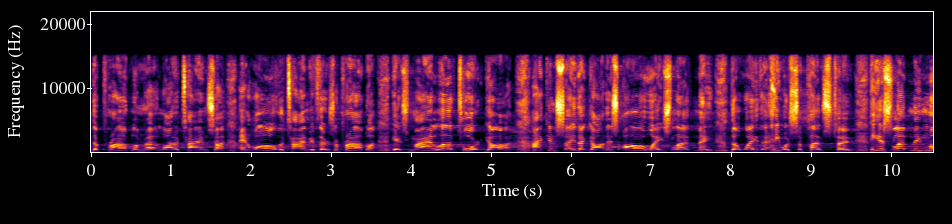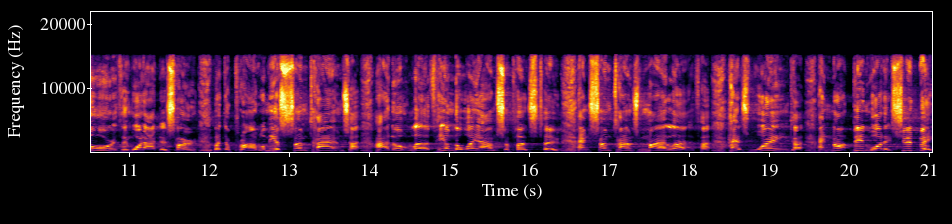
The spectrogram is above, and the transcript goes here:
The problem, a lot of times, uh, and all the time, if there's a problem, is my love toward God. I can say that God has always loved me the way that He was supposed to. He has loved me more than what I deserve. But the problem is sometimes I, I don't love Him the way I'm supposed to. And sometimes my love uh, has waned uh, and not been what it should be.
